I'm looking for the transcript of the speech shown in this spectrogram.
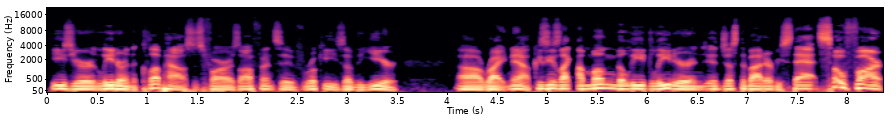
he's your leader in the clubhouse as far as offensive rookies of the year uh, right now because he's like among the lead leader in, in, just about every stat so far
